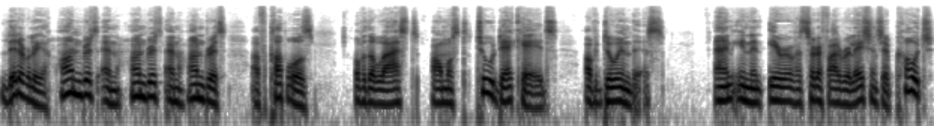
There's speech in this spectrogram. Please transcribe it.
literally hundreds and hundreds and hundreds of couples over the last almost two decades of doing this. And in an era of a certified relationship coach,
